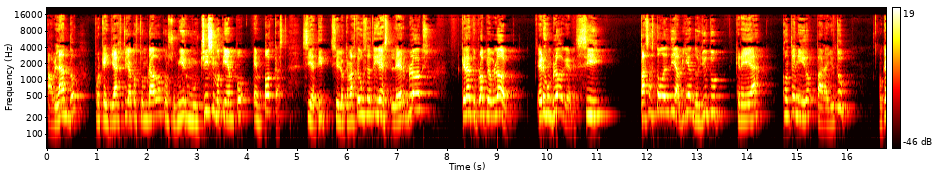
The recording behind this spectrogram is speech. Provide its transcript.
hablando porque ya estoy acostumbrado a consumir muchísimo tiempo en podcast. Si, a ti, si lo que más te gusta a ti es leer blogs, crea tu propio blog. Eres un blogger. Si pasas todo el día viendo YouTube, crea contenido para YouTube. ¿Ok?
